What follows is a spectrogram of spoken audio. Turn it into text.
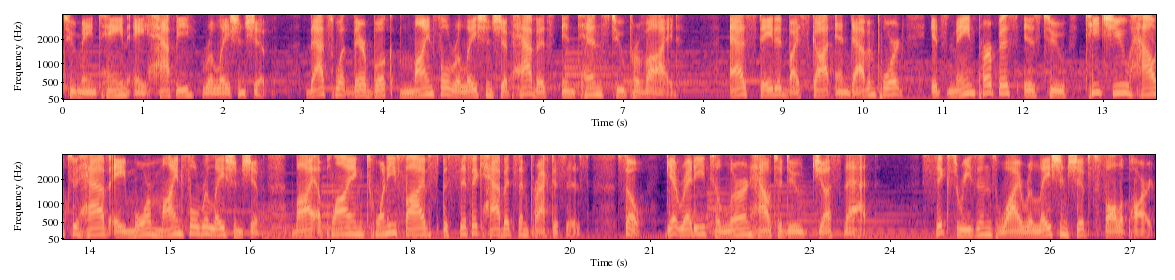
to maintain a happy relationship. That's what their book, Mindful Relationship Habits, intends to provide. As stated by Scott and Davenport, its main purpose is to teach you how to have a more mindful relationship by applying 25 specific habits and practices. So, get ready to learn how to do just that. Six reasons why relationships fall apart.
